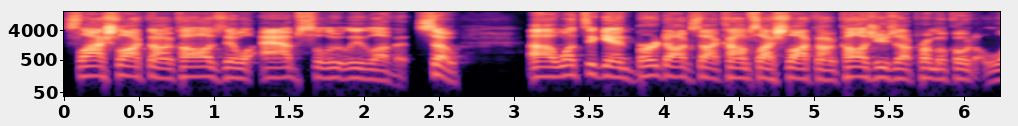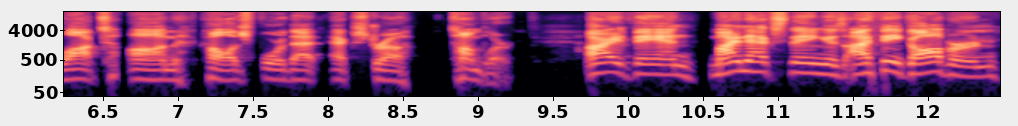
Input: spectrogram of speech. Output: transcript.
slash locked on college. They will absolutely love it. So uh, once again, birddogs.com slash locked on college. Use that promo code locked on college for that extra tumbler. All right, Van. My next thing is I think Auburn,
